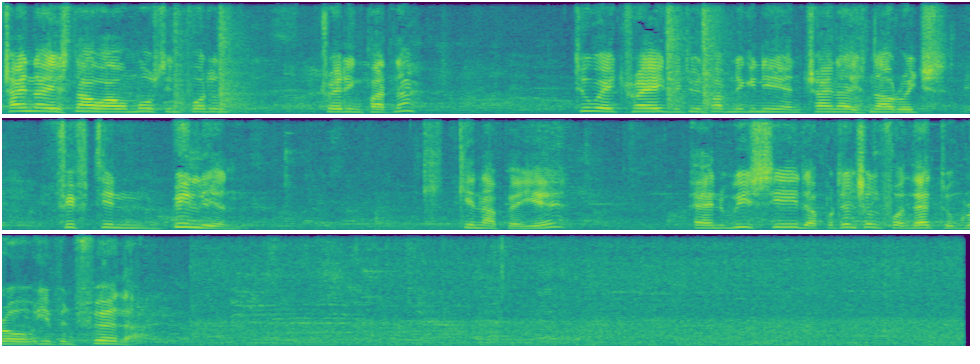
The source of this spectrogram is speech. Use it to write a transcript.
China is now our most important trading partner. Two-way trade between Papua New Guinea and China has now reached 15 billion kina per year, and we see the potential for that to grow even further.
